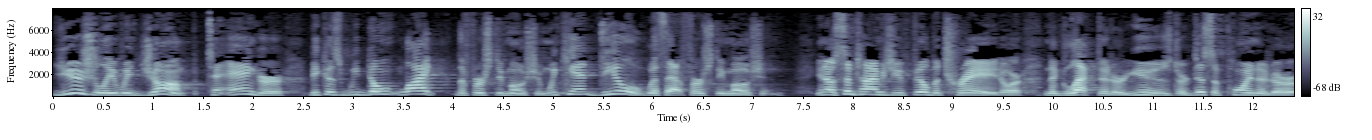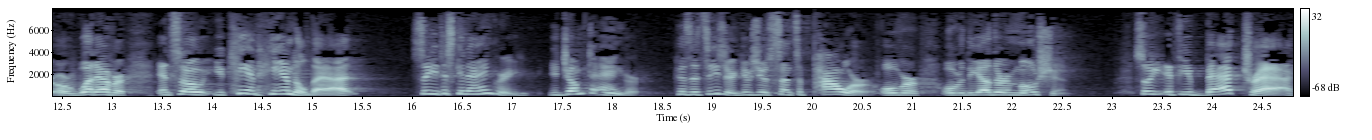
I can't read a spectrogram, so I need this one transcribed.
Usually we jump to anger because we don't like the first emotion. We can't deal with that first emotion. You know, sometimes you feel betrayed or neglected or used or disappointed or, or whatever. And so you can't handle that. So you just get angry. You jump to anger because it's easier. It gives you a sense of power over, over the other emotion. So if you backtrack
